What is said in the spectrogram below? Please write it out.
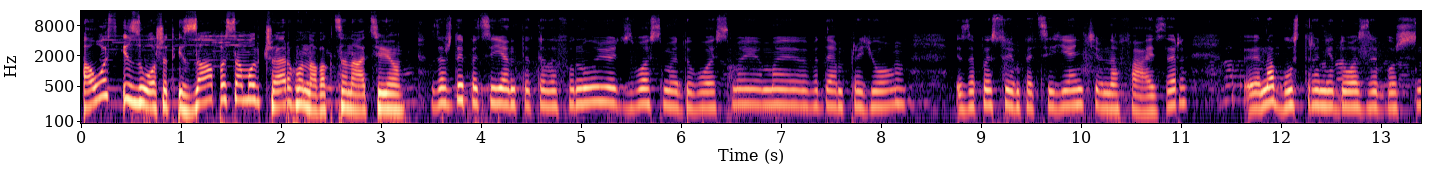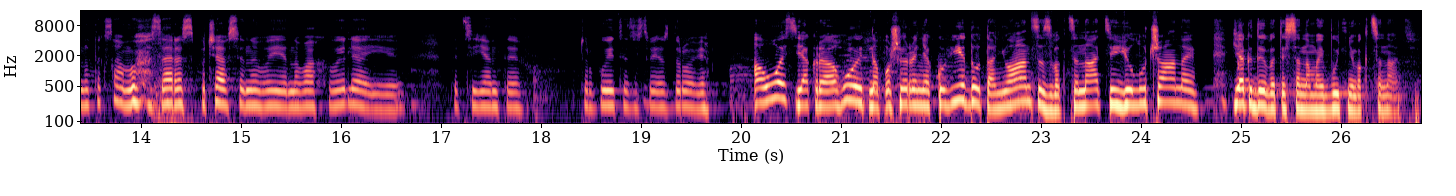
А ось і зошит із записами в чергу на вакцинацію. Завжди пацієнти телефонують з 8 до 8 Ми ведемо прийом, записуємо пацієнтів на Pfizer, е, на бустерні дози, бо ж ну так само зараз почався новий нова хвиля, і пацієнти турбуються за своє здоров'я. А ось як реагують на поширення ковіду та нюанси з вакцинацією лучани. Як дивитися на майбутню вакцинацію?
